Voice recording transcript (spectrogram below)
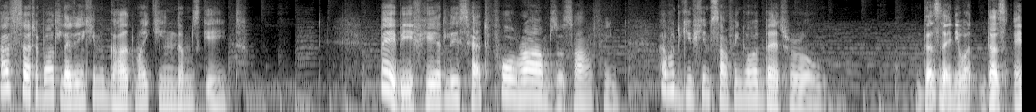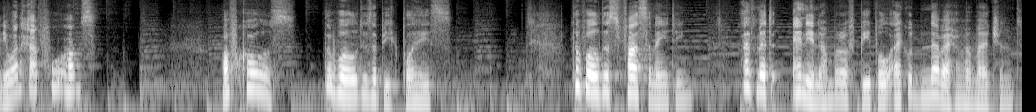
I've thought about letting him guard my kingdom's gate. Maybe if he at least had four arms or something, I would give him something of a better role. Does anyone does anyone have four arms? Of course, the world is a big place. The world is fascinating, I've met any number of people I could never have imagined.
